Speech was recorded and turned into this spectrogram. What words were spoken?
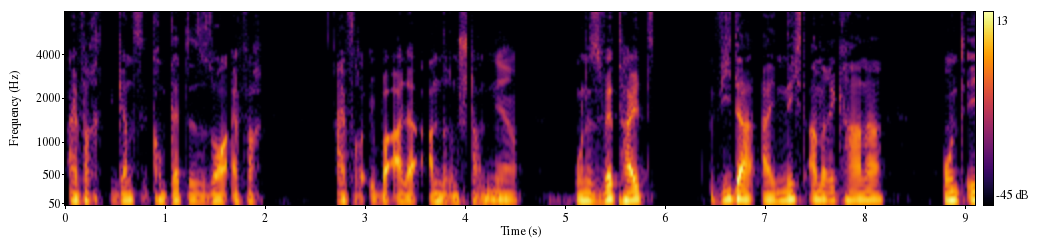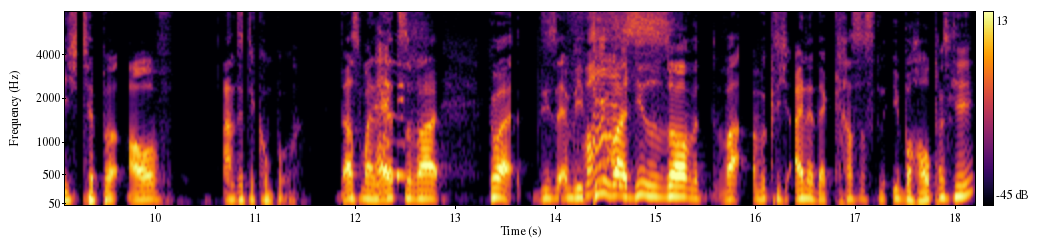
einfach die ganze komplette Saison einfach, einfach über alle anderen standen. ja. Und es wird halt wieder ein Nicht-Amerikaner und ich tippe auf Antetokounmpo. Das ist meine Ehrlich? letzte Wahl. Guck mal, diese MVP-Wahl diese Saison war wirklich eine der krassesten überhaupt. Okay.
